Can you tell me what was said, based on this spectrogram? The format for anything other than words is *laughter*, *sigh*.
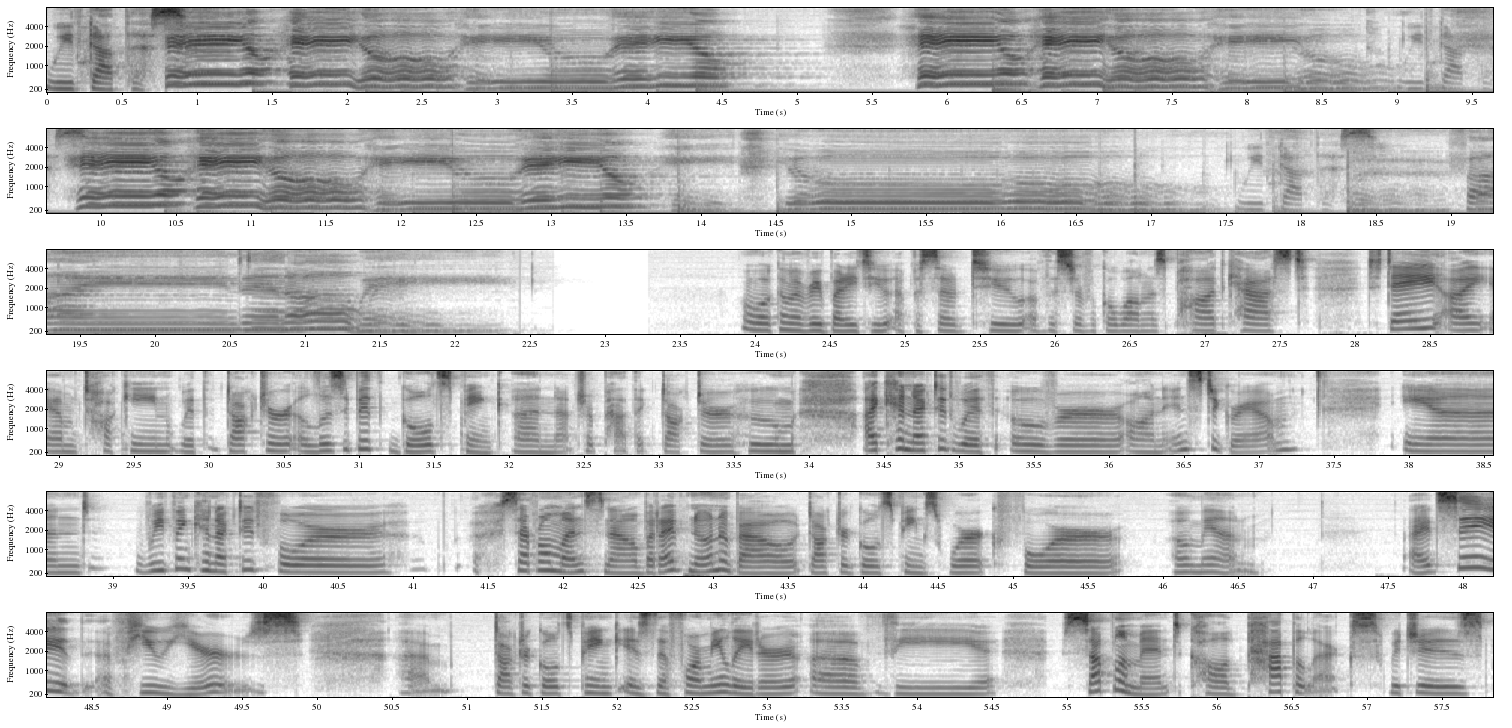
We've got this. Hey yo, hey everybody, to episode two of the Cervical Wellness Podcast. Today, I am talking with Dr. Elizabeth Goldspink, a naturopathic doctor whom I connected with over on Instagram. And we've been connected for several months now, but I've known about Dr. Goldspink's work for, oh man, I'd say a few years. Um, Dr. Goldspink is the formulator of the supplement called Papillex, which is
